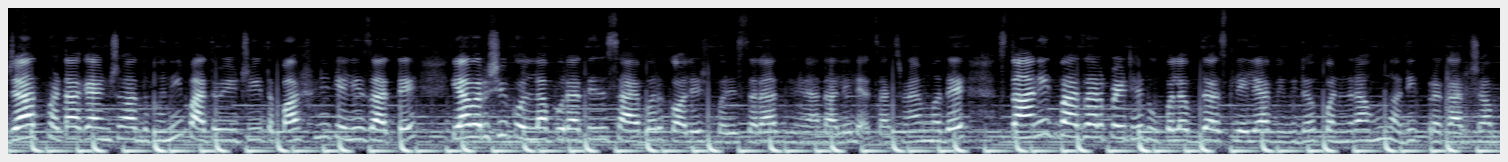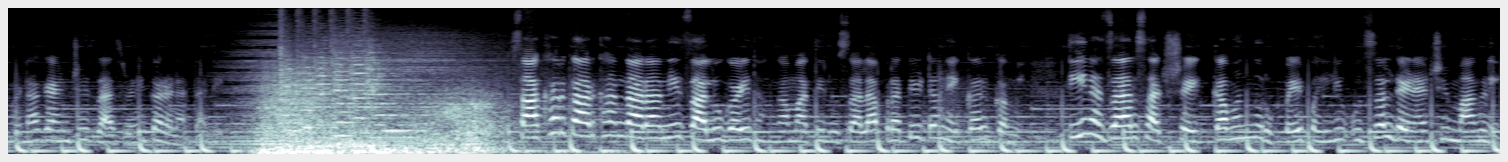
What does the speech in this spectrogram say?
ज्यात फटाक्यांच्या ध्वनी पातळीची तपासणी केली जाते. यावर्षी कोल्हापुरातील सायबर कॉलेज परिसरात घेण्यात आलेल्या चाचण्यांमध्ये स्थानिक बाजारपेठेत उपलब्ध असलेल्या विविध पंधराहून अधिक प्रकारच्या फटाक्यांची चाचणी करण्यात आली. साखर कारखानदारांनी चालू गळीत हंगामातील उसाला प्रति टन एकर कमी. तीन हजार सातशे एक्कावन्न रुपये पहिली उचल देण्याची मागणी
